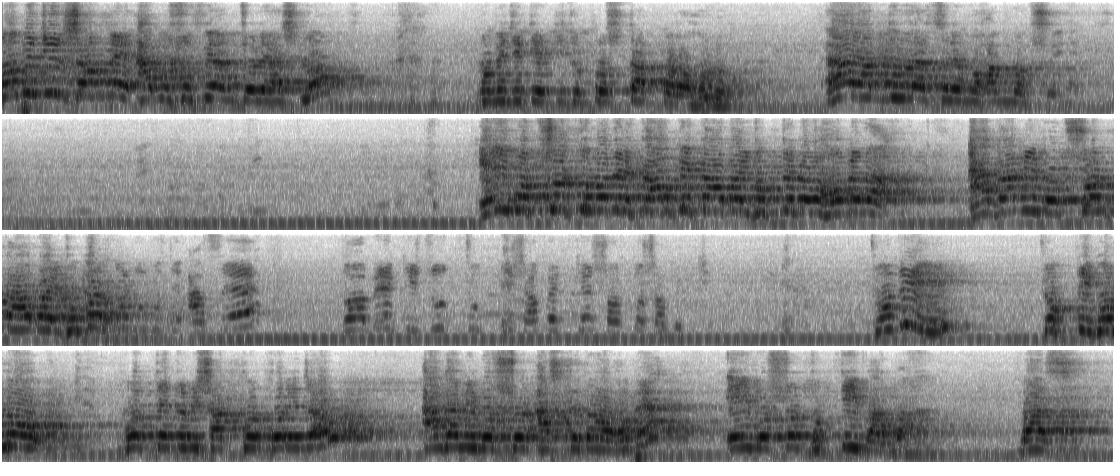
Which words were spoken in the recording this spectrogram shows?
নবীজির সামনে আবু সুফিয়ান চলে আসলো। নবীজিকে কিছু প্রস্তাব করা হলো। হ্যাঁ আব্দুল্লাহ ছেলে মোহাম্মদ সৈনিক, এই বছর তোমাদের কাউকে কাবায় ঢুকতে দেওয়া হবে না। আগামী বছর কাবায় ঢুকার অনুমতি আছে, তবে কিছু চুক্তি সাপেক্ষে, শর্ত সাপেক্ষে। যদি চুক্তিগুলো মধ্যে তুমি স্বাক্ষর করে যাও, আগামী বছর আসতে দেওয়া হবে, এই বছর ঢুকতেই পারবা। বাস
